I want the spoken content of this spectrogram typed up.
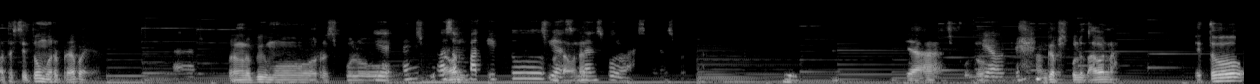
4 SD itu umur berapa ya? Kurang lebih umur 10 ya, eh, 10 kelas tahun. 4 itu 10 ya tahunan. 9 10 lah 9 10 ya 10 ya, okay. anggap 10 tahun lah itu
